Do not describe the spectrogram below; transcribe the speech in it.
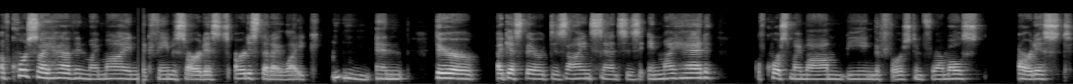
of course, I have in my mind like famous artists, artists that I like, and their, I guess, their design sense is in my head. Of course, my mom being the first and foremost artist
